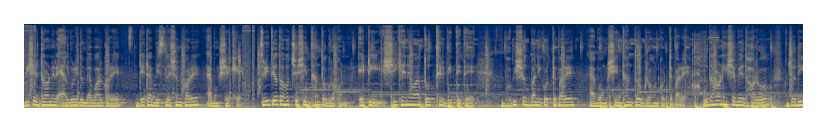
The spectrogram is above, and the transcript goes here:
বিশেষ ধরনের অ্যালগোরিদম ব্যবহার করে, ডেটা বিশ্লেষণ করে এবং শেখে। তৃতীয়ত হচ্ছে সিদ্ধান্ত গ্রহণ। এটি শিখে নেওয়া তথ্যের ভিত্তিতে ভবিষ্যৎবাণী করতে পারে এবং সিদ্ধান্ত গ্রহণ করতে পারে। উদাহরণ হিসেবে ধরো, যদি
